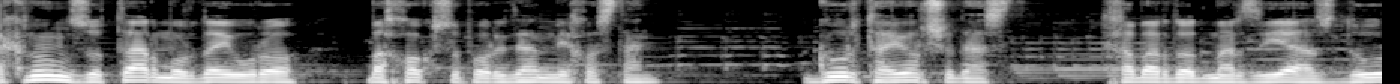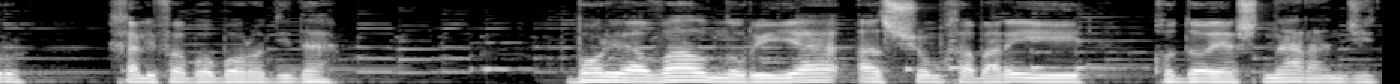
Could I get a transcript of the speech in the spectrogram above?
акнун зудтар мурдаи ӯро ба хок супоридан мехостанд. Гур тайёр шудааст. Хабар дод марзия аз дур халифа боборо дида. Бори аввал нурия аз шумхабарии худояш наранҷид.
